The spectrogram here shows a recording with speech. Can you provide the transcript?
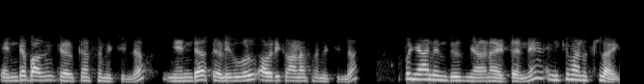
എന്റെ ഭാഗം കേൾക്കാൻ ശ്രമിച്ചില്ല. എന്റെ തെളിവുകൾ അവർ കാണാൻ ശ്രമിച്ചില്ല. അപ്പൊ ഞാൻ എന്ത് ഞാനായിട്ട് തന്നെ എനിക്ക് മനസ്സിലായി.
